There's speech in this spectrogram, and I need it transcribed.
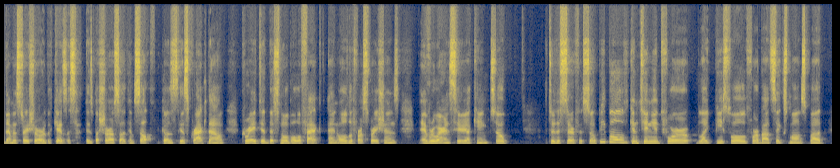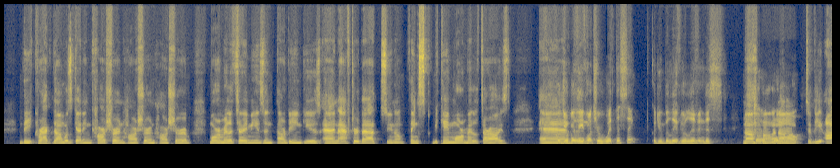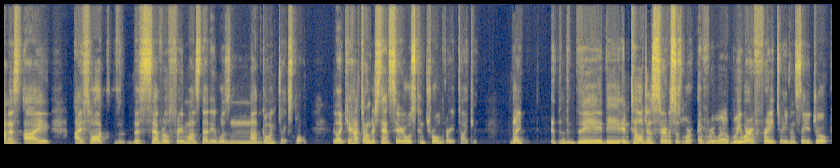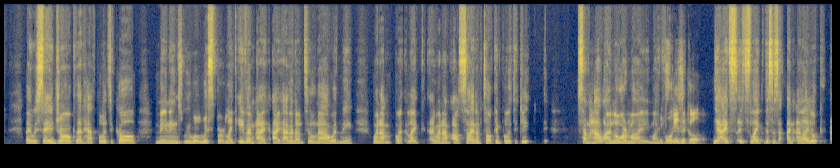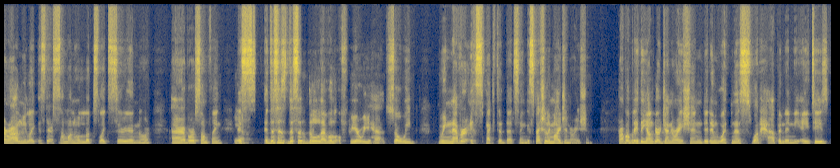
demonstration or the kids is, is Bashar Assad himself because his crackdown created the snowball effect and all the frustrations everywhere in Syria came. So to the surface. So people continued for like peaceful for about six months, but the crackdown was getting harsher and harsher and harsher. More military means in, are being used, and after that, you know, things became more militarized. And could you believe what you're witnessing? Could you believe you're living this? No, no. To be honest, I I thought the several three months that it was not going to explode like you have to understand Syria was controlled very tightly. Like the the intelligence services were everywhere. We were afraid to even say a joke. Like we say a joke that have political meanings we will whisper. Like even i i have it until now with me when i'm like when i'm outside i'm talking politically. Somehow i lower my my it's voice. physical. Yeah it's it's like this is and, and i look around me like is there someone who looks like syrian or Arab or something. Yeah. It's this is this is the level of fear we had. So we we never expected that thing, especially my generation. Probably the younger generation didn't witness what happened in the 80s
